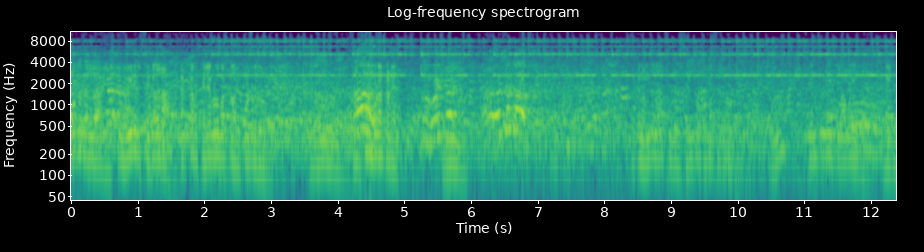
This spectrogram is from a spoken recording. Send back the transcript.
ಹೋಗೋದಲ್ಲ ಇಷ್ಟು ವೈಡಲ್ಲಿ ಸಿಗಲ್ಲ. ಕಟ್ಟಾದ ತಲೆಗಳು ಬರ್ತಾವೆ ರಿಪೋರ್ಟರ್ದು ಕೂಡ ಕಡೆ. ಯಾಕೆ ನಮ್ದು ಲಾಸ್ ಇದೆ ಸೆಂಟ್ರಲ್ ಸಮಸ್ಯೆ ಇರೋದು. ಸೆಂಟ್ರಲ್ ಲಾಭ ಇದೆ. ರೈಟ್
